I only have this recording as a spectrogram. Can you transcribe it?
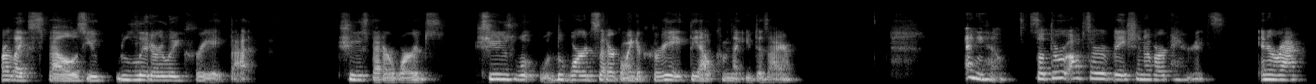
are like spells. You literally create that. Choose better words. Choose w- the words that are going to create the outcome that you desire. Anyhow, so through observation of our parents, interact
